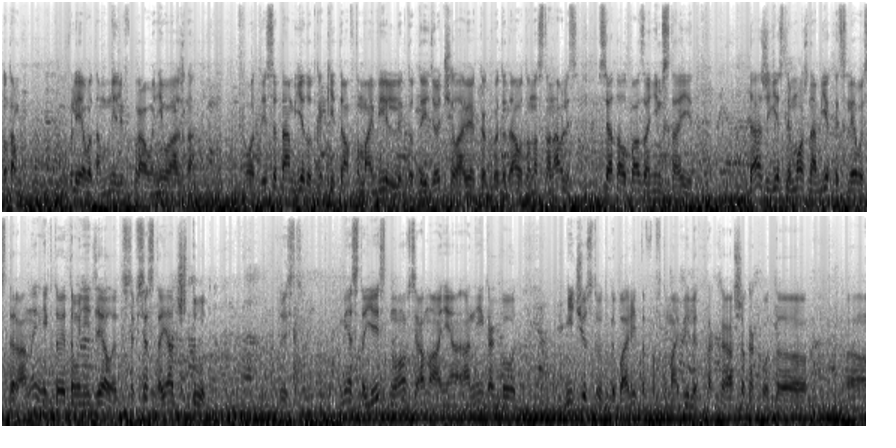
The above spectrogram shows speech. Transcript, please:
ну там влево там или вправо, неважно. Вот, если там едут какие-то автомобили или кто-то идет, человек какой-то, да, вот он останавливается, вся толпа за ним стоит. Даже если можно объехать с левой стороны, никто этого не делает. Все, все стоят, ждут. То есть место есть, но все равно они, они как бы вот не чувствуют габаритов автомобиля так хорошо, как вот э, э,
